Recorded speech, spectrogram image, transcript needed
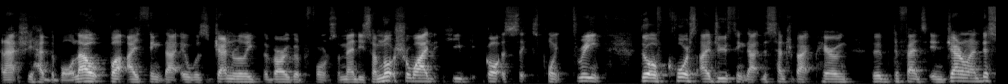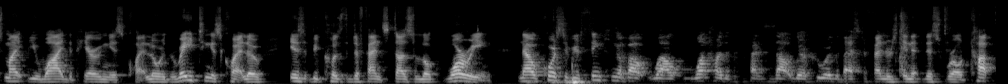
and actually head the ball out. But I think that it was generally a very good performance from Mendy. So I'm not sure why he got a 6.3. Though, of course, I do think that the centre back pairing, the defense in general, and this might be why the pairing is quite low, the rating is quite low, is because the defense does look worrying. Now, of course, if you're thinking about, well, what are the defenses out there? Who are the best defenders in this World Cup?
